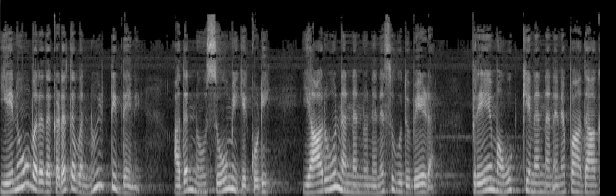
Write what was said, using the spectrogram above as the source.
ಏನೋ ಬರದ ಕಡತವನ್ನು ಇಟ್ಟಿದ್ದೇನೆ. ಅದನ್ನು ಸೋಮಿಗೆ ಕೊಡಿ. ಯಾರೂ ನನ್ನನ್ನು ನೆನೆಸುವುದು ಬೇಡ. ಪ್ರೇಮ ಉಕ್ಕಿ ನನ್ನ ನೆನಪಾದಾಗ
